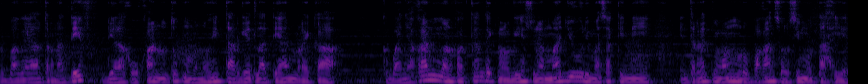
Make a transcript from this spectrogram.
Berbagai alternatif dilakukan untuk memenuhi target latihan mereka. Kebanyakan memanfaatkan teknologi yang sudah maju di masa kini. Internet memang merupakan solusi mutakhir.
